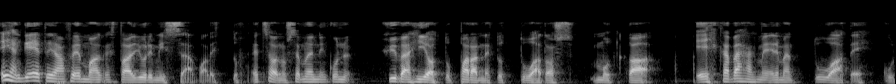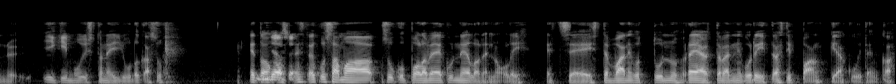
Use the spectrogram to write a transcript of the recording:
eihän GTA Femma oikeastaan juuri missään valittu. Et se on ollut semmoinen niin hyvä hiottu, parannettu tuotos, mutta ehkä vähän enemmän tuote kuin ikimuistoinen julkaisu. Että onko se sitten samaa sukupolvea kuin nelonen oli. Että se ei sitten vaan niin kuin tunnu räjäyttävän niin kuin riittävästi pankkia kuitenkaan.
